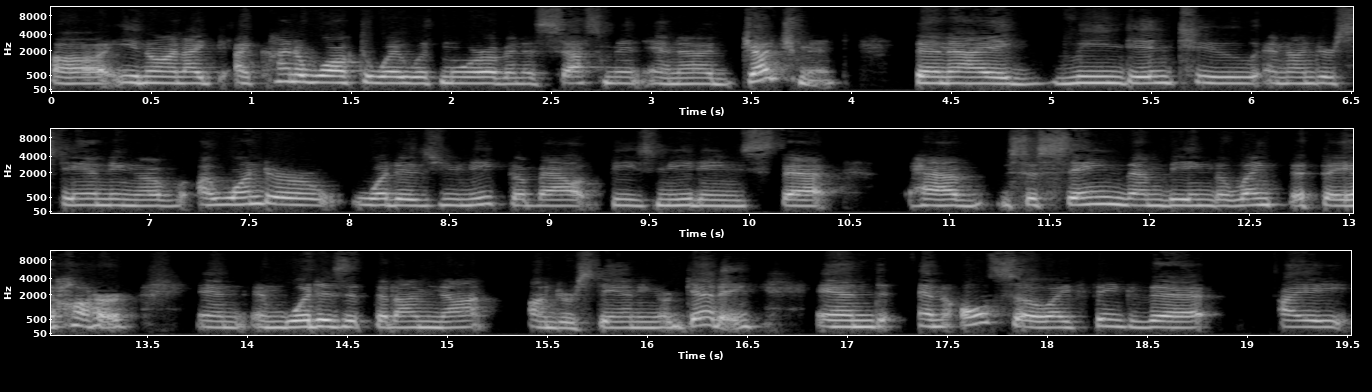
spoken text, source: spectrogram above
Uh, you know, and I, I kind of walked away with more of an assessment and a judgment than I leaned into an understanding of, I wonder what is unique about these meetings that have sustained them being the length that they are and and what is it that i'm not understanding or getting. And and also i think that i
